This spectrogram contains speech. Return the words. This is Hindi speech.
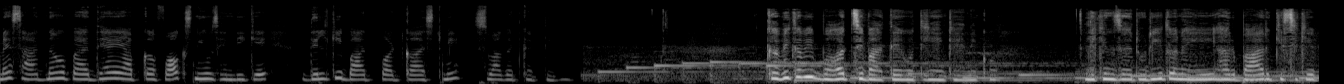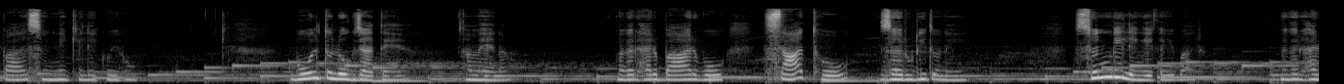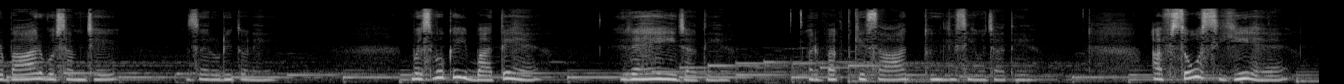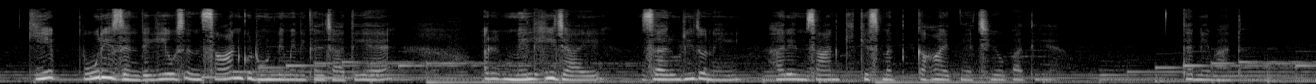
मैं साधना उपाध्याय आपका फॉक्स न्यूज़ हिंदी के दिल की बात पॉडकास्ट में स्वागत करती हूँ। कभी कभी बहुत सी बातें होती हैं कहने को, लेकिन ज़रूरी तो नहीं हर बार किसी के पास सुनने के लिए कोई हो। बोल तो लोग जाते हैं, हम है ना। मगर हर बार वो साथ हो ज़रूरी तो नहीं। सुन भी लेंगे कई बार, मगर हर बार वो समझे ज़रूरी तो नहीं। बस वो कई बातें हैं, रह ही जाती हैं और वक्त के साथ धुंधली सी हो जाती हैं। अफसोस ये है कि ये पूरी ज़िंदगी उस इंसान को ढूँढने में निकल जाती है और मिल ही जाए, ज़रूरी तो नहीं हर इंसान की किस्मत कहाँ इतनी अच्छी हो पाती है। धन्यवाद।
